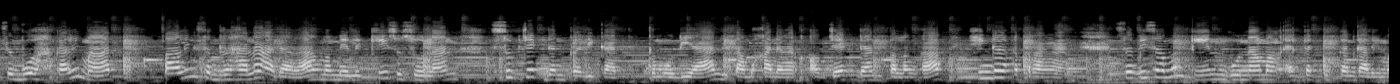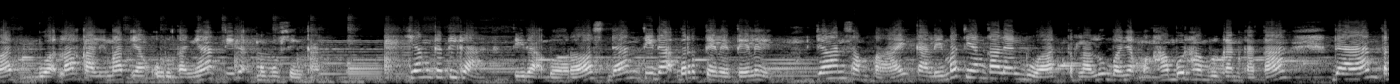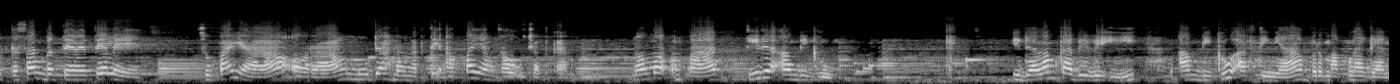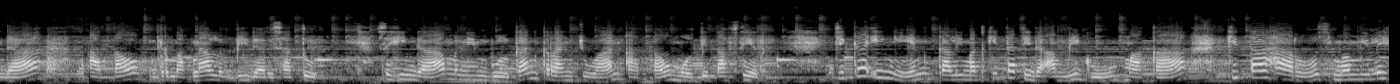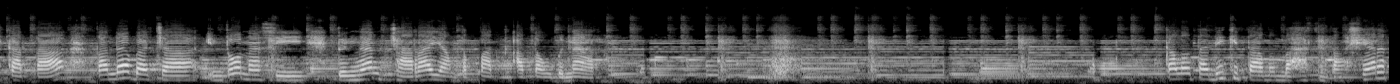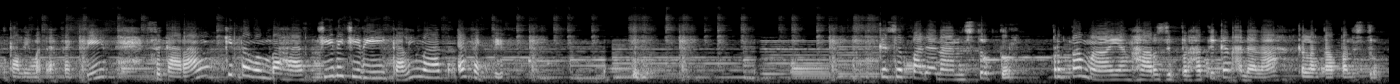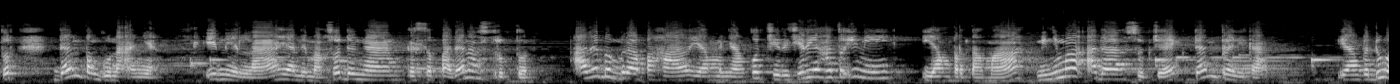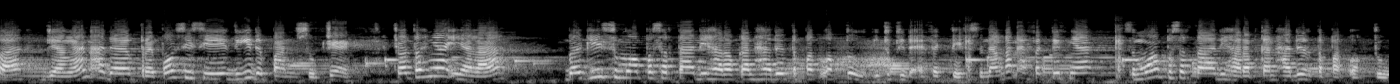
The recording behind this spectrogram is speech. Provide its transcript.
Sebuah kalimat paling sederhana adalah memiliki susunan subjek dan predikat, kemudian ditambahkan dengan objek dan pelengkap hingga keterangan. Sebisa mungkin guna mengefektifkan kalimat, buatlah kalimat yang urutannya tidak memusingkan. Yang ketiga, tidak boros dan tidak bertele-tele. Jangan sampai kalimat yang kalian buat terlalu banyak menghambur-hamburkan kata dan terkesan bertele-tele, supaya orang mudah mengerti apa yang kau ucapkan. Nomor 4, tidak ambigu. Di dalam KBBI, ambigu artinya bermakna ganda atau bermakna lebih dari satu, sehingga menimbulkan kerancuan atau multitafsir. Jika ingin kalimat kita tidak ambigu, maka kita harus memilih kata, tanda baca, intonasi dengan cara yang tepat atau benar. Kalau tadi kita membahas tentang syarat kalimat efektif, sekarang kita membahas ciri-ciri kalimat efektif. Kesepadanan struktur. Pertama yang harus diperhatikan adalah kelengkapan struktur dan penggunaannya. Inilah yang dimaksud dengan kesepadanan struktur. Ada beberapa hal yang menyangkut ciri-ciri yang satu ini. Yang pertama, minimal ada subjek dan predikat. Yang kedua, jangan ada preposisi di depan subjek. Contohnya ialah bagi semua peserta diharapkan hadir tepat waktu, itu tidak efektif. Sedangkan efektifnya, semua peserta diharapkan hadir tepat waktu.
